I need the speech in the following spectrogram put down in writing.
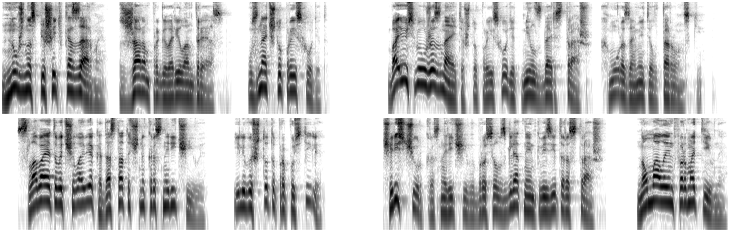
«Нужно спешить в казармы», — с жаром проговорил Андреас. «Узнать, что происходит. «Боюсь, вы уже знаете, что происходит, милздарь-страж», — хмуро заметил Таронский. «Слова этого человека достаточно красноречивы. Или вы что-то пропустили?» «Чересчур красноречивы», — бросил взгляд на инквизитора страж. «Но мало информативны.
